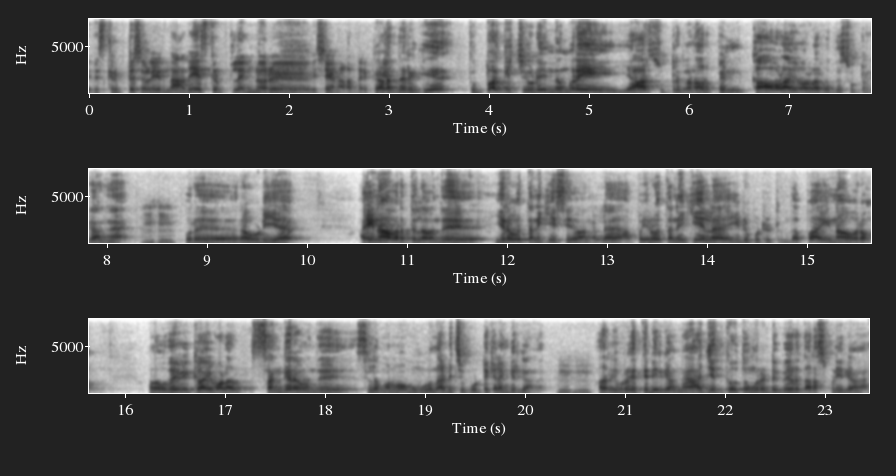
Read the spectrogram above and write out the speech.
இது ஸ்கிரிப்ட் சொல்லியிருந்தா அதே ஸ்கிரிப்ட்ல இன்னொரு விஷயம் நடந்திருக்கு. நடந்திருக்கு. துப்பாக்கிச் சூடு இந்த முறை யார் சுட்டிருக்கானா ஒரு பெண் காவல் ஆய்வாளர் வந்து சுட்டிருக்காங்க. ம்ஹும். ரவுடிய. ஐநாவரத்துல வந்து இரவு தணிக்கை செய்வாங்கல்ல அப்ப இரவு தணிக்கையில ஈடுபட்டு இருந்தப்ப ஐநாவரம் அந்த உதவி காய்வாளர் சங்கரை வந்து சில மர்ம கும்பல் வந்து அடிச்சு போட்டு கிளம்பியிருக்காங்க. அதற்கு பிறகு திடீர்க்காங்க அஜித் கௌதம் ரெண்டு பேர் வந்து அரெஸ்ட் பண்ணியிருக்காங்க.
